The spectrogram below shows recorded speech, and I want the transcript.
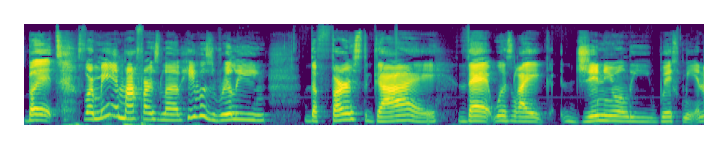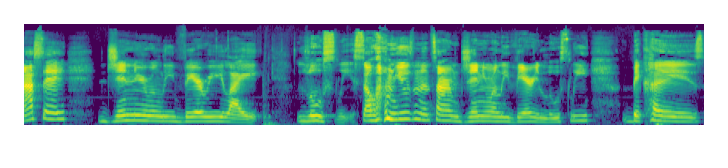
But for me and my first love he was really the first guy that was like genuinely with me. And i say genuinely very like loosely. So I'm using the term genuinely very loosely because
